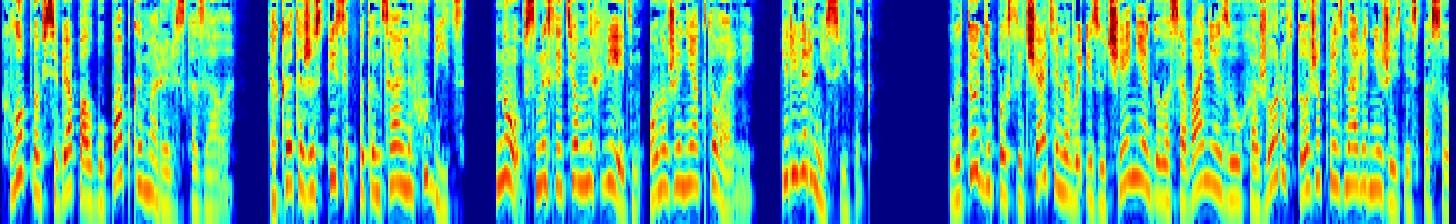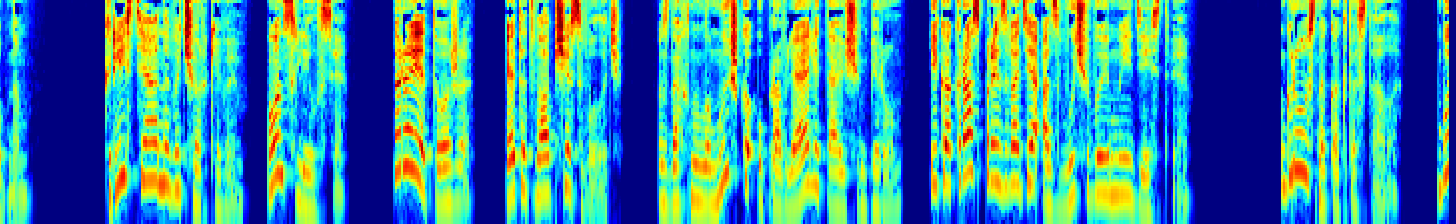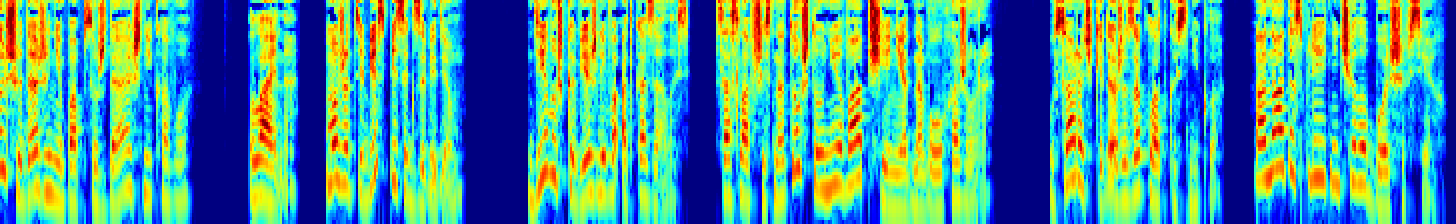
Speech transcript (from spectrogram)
Хлопнув себя по лбу папкой, Морель сказала. «Так это же список потенциальных убийц. Ну, в смысле темных ведьм, он уже не актуальный. Переверни свиток». В итоге, после тщательного изучения, голосование за ухажеров тоже признали нежизнеспособным. Кристиана вычеркиваем. Он слился. Рэя тоже. Этот вообще сволочь. Вздохнула мышка, управляя летающим пером и как раз производя озвучиваемые действия. Грустно как-то стало. Больше даже не пообсуждаешь никого. Лайна, может, тебе список заведем? Девушка вежливо отказалась, сославшись на то, что у нее вообще ни одного ухажера. У Сарочки даже закладка сникла. Она-то сплетничала больше всех.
